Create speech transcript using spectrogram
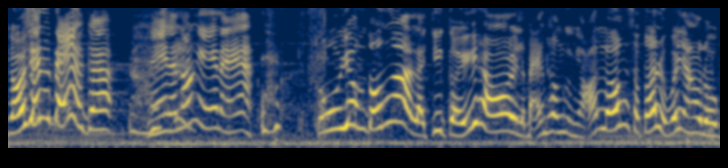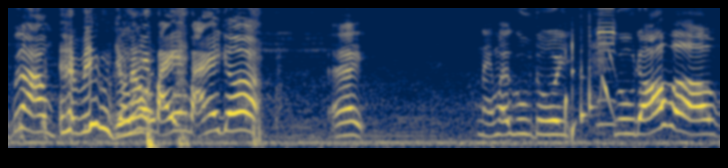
Trời ơi, sáng nó té rồi kìa Nè là nói nghe nè Tôi với ông Tuấn á là chi kỷ thôi Là bạn thân từ nhỏ đến lớn sao tới được với nhau được biết không? Em biết không chịu đâu ăn bạn ăn bạn hay chưa? Ê Này không phải gu tôi. Gu đó phải không?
